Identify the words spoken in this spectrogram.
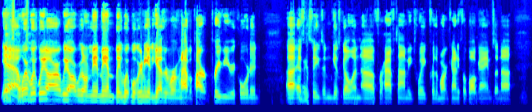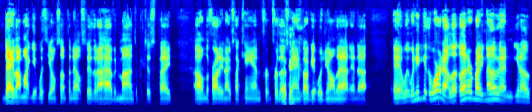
Yeah, we're, we, we are we are we're going to me, me and we're, we're going to get together. We're going to have a pirate preview recorded uh, as the season gets going uh, for halftime each week for the Martin County football games. And Dave, I might get with you on something else too that I have in mind to participate on the Friday nights I can for, for those okay. games. I'll get with you on that. And uh, and we, we need to get the word out. Let, let everybody know. And you know,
